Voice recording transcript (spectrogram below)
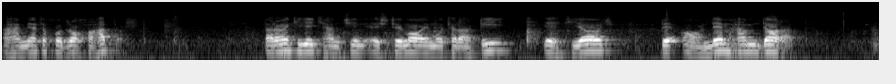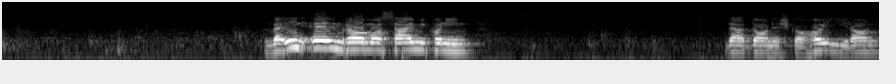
اهمیت خود را خواهد داشت. برای اینکه یک همچین اجتماع مترقی احتیاج به عالم هم دارد. و این علم را ما سعی می کنیم در دانشگاه های ایران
